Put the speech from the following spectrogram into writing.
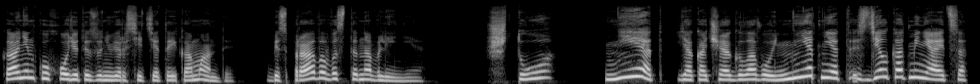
Каннинг уходит из университета и команды. Без права восстановления». «Что?» «Нет!» — я качаю головой. «Нет-нет, сделка отменяется.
